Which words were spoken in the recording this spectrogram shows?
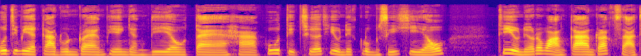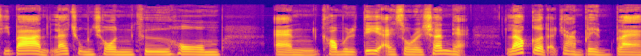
ผู้ที่มีอาการรุนแรงเพียงอย่างเดียว แต่หากผู้ติดเชื้อที่อยู่ในกลุ่มสีเขียว ที่อยู่ในระหว่างการรักษาที่บ้านและชุมชน คือ Home and Community Isolation เนี่ย แล้วเกิดอาการเปลี่ยนแปลง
